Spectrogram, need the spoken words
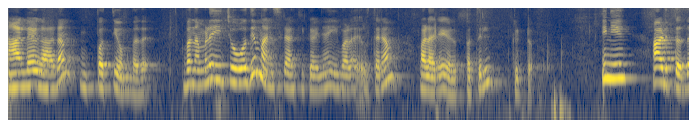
നാല് ഘാതം മുപ്പത്തി ഒമ്പത് അപ്പോൾ നമ്മൾ ഈ ചോദ്യം മനസ്സിലാക്കി കഴിഞ്ഞാൽ ഈ വള ഉത്തരം വളരെ എളുപ്പത്തിൽ കിട്ടും. ഇനി അടുത്തത്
